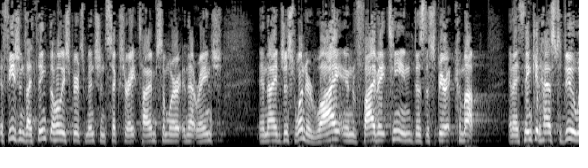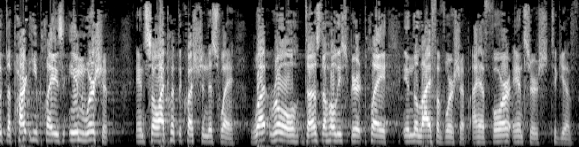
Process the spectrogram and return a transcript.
Ephesians, I think the Holy Spirit's mentioned six or eight times, somewhere in that range. And I just wondered, why in 518 does the Spirit come up? And I think it has to do with the part He plays in worship. And so I put the question this way. What role does the Holy Spirit play in the life of worship? I have four answers to give.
